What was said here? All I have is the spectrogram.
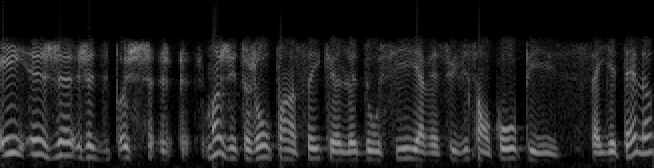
Et euh, je, je dis pas, je- moi j'ai toujours pensé que le dossier avait suivi son cours, puis ça y était là.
